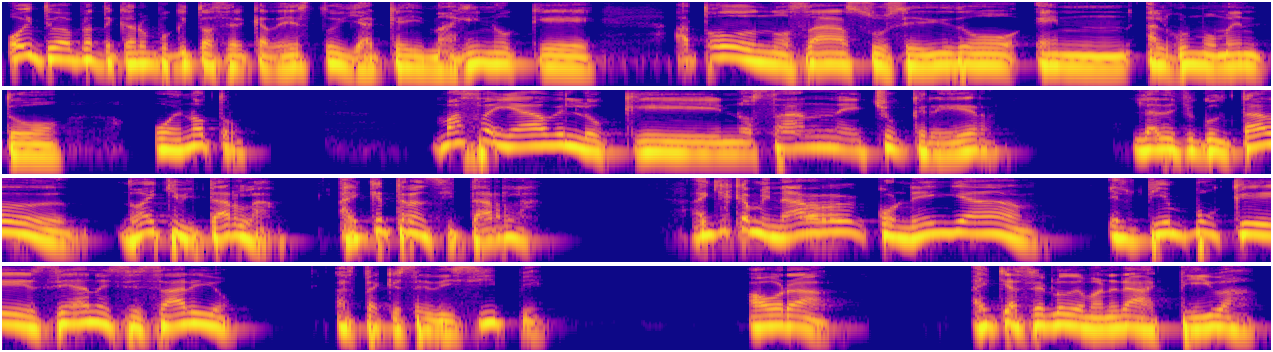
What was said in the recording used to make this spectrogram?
Hoy te voy a platicar un poquito acerca de esto, ya que imagino que a todos nos ha sucedido en algún momento o en otro. Más allá de lo que nos han hecho creer, la dificultad no hay que evitarla, hay que transitarla. Hay que caminar con ella el tiempo que sea necesario hasta que se disipe. Ahora, hay que hacerlo de manera activa,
